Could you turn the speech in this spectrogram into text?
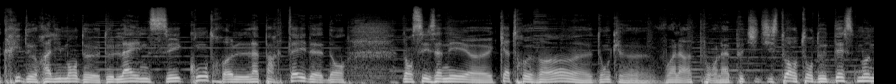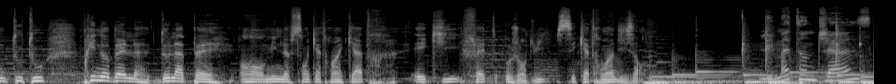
cri de ralliement de, l'ANC contre l'apartheid dans dans ces années 80. Euh, euh, donc voilà pour la petite histoire autour de Desmond Tutu, prix Nobel de la paix en 1984 et qui fête aujourd'hui ses 90 ans. Les matins de jazz.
